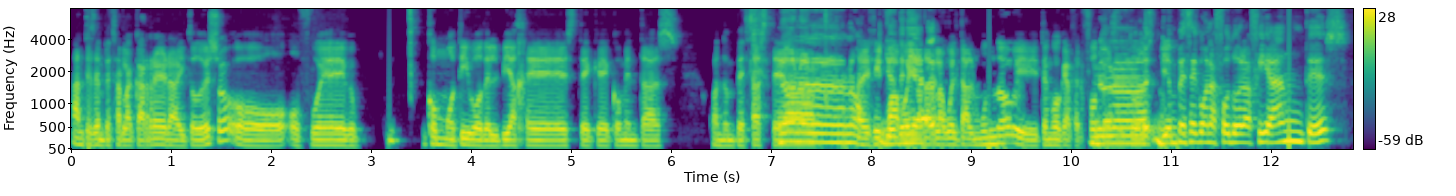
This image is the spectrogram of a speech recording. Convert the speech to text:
antes de empezar la carrera y todo eso? ¿O, fue con motivo del viaje este que comentas cuando empezaste a, decir, voy a dar la vuelta al mundo y tengo que hacer fotos. Yo empecé con la fotografía antes.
